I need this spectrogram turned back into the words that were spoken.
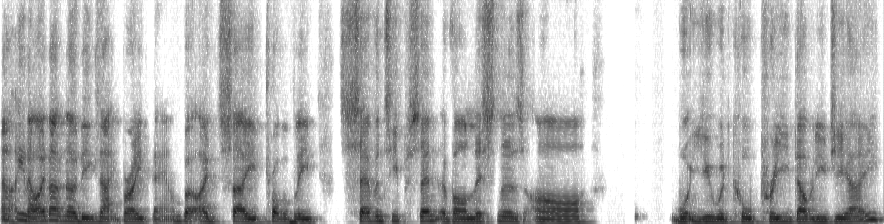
And you know, I don't know the exact breakdown, but I'd say probably seventy percent of our listeners are what you would call pre-WGA.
